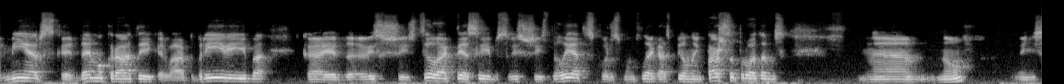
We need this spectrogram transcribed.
ir miers, ka ir demokrātija, ka ir vārda brīvība, ka ir visas šīs cilvēktiesības, visas šīs lietas, kuras mums liekas pilnīgi pašsaprotamas. Nu, Viņas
